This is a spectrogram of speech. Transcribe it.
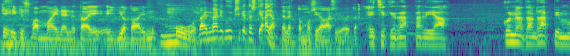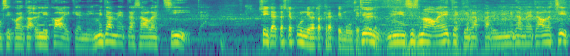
kehitysvammainen tai jotain muuta. En mä niinku yksinkertaisesti ajattele tommosia asioita. Itsekin räppäri ja kunnioitan räppimusikoita yli kaiken, niin mitä mieltä sä olet siitä? Siitä, että sitä kunnioitat räppimuusikoita. Kyllä, niin siis mä olen itsekin räppäri, niin mitä mieltä olet siitä?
